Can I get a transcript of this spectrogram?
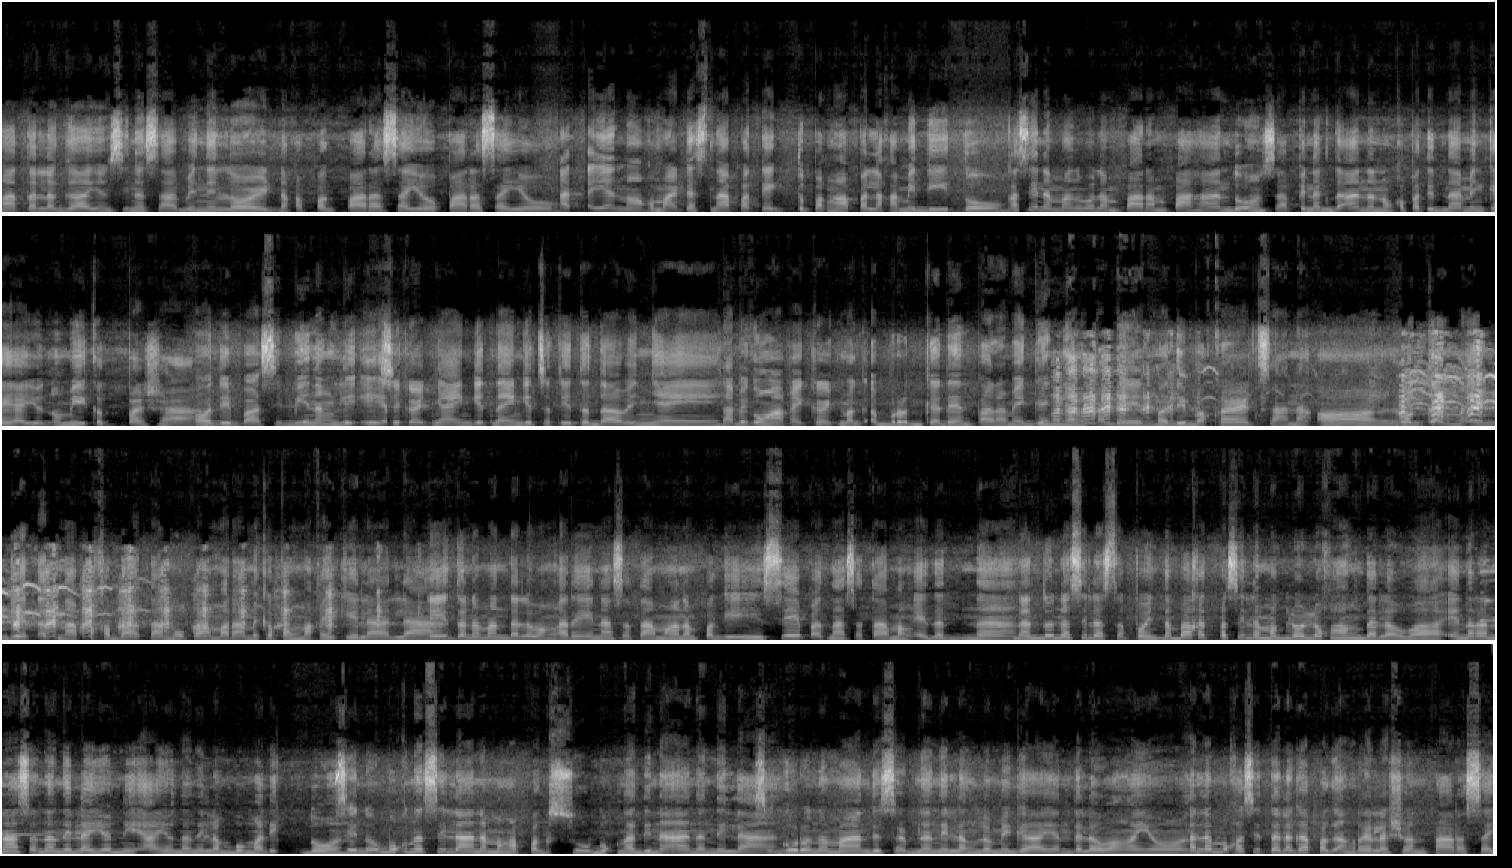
nga talaga yung sinasabi ni Lord na kapag para sa'yo, para sa'yo. At ayan mga kumarites, napatig to pa nga pala kami dito. Kasi naman walang parampahan doon sa pinagdaanan ng kapatid namin kaya yun umikot pa siya. O 'di ba Si Binang liit. Si Kurt nga ingit na ingit sa tito Dawin niya eh. Sabi ko nga kay Kurt, mag-abroad ka din para may ganyan ka din. O 'di ba Kurt, sana all. Huwag kang mainggit at napakabata mo pa. Marami ka pang makikilala. Eh, ito naman dalawang are nasa tamang ng pag-iisip at nasa tamang edad na. Nandun na sila sa point na bakit pa sila maglolokahang dalawa? Eh naranasan na nila yun eh. Ayaw na nilang bumalik doon. Sinubok na sila ng mga pagsubok na dinaanan nila. Siguro naman deserve na nilang lumigayan dalawa ngayon. Alam mo kasi talaga pag ang relasyon para sa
